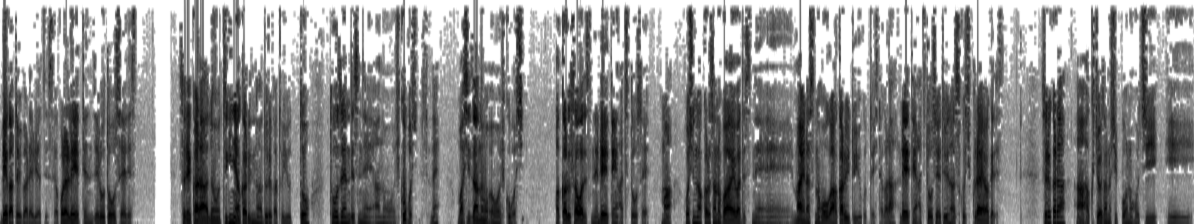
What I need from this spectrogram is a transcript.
ベガと呼ばれるやつですが、これは0.0等星です。それから、あの、次に明るいのはどれかというと、当然ですね、あの、彦星ですよね。鷲座の彦星。明るさはですね、0.8等星。まあ、星の明るさの場合はですね、マイナスの方が明るいということでしたから、0.8等星というのは少し暗いわけです。それから、白鳥座の尻尾の星、デ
